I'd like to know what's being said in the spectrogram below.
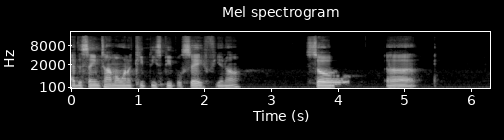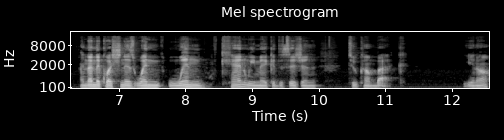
At the same time, I want to keep these people safe. You know. So, uh, and then the question is when when can we make a decision to come back? You know,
